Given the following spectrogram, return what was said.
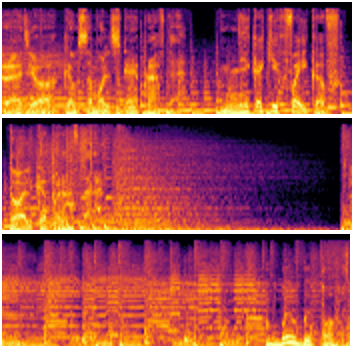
Радио «Комсомольская правда». Никаких фейков, только правда. Был бы повод.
